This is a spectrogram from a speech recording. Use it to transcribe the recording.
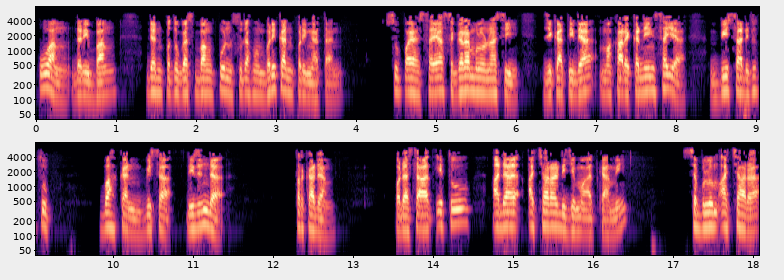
uang dari bank dan petugas bank pun sudah memberikan peringatan supaya saya segera melunasi. Jika tidak, maka rekening saya bisa ditutup, bahkan bisa didenda. Terkadang, pada saat itu ada acara di jemaat kami. Sebelum acara,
